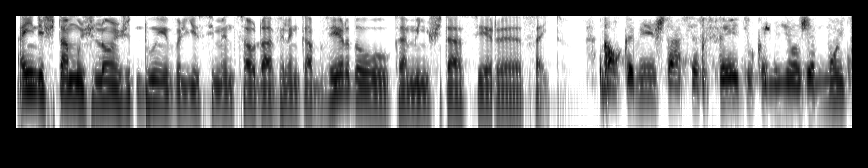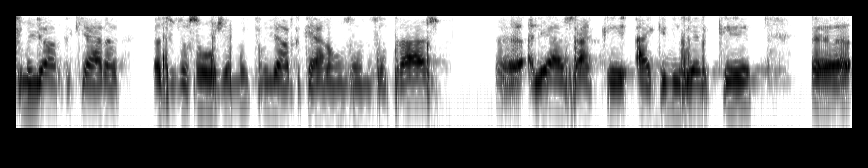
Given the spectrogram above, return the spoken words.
Ainda estamos longe do envelhecimento saudável em Cabo Verde ou o caminho está a ser eh, feito? Não, o caminho está a ser feito, o caminho hoje é muito melhor do que era, a situação hoje é muito melhor do que era uns anos atrás. Uh, aliás, há que, há que dizer que uh,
